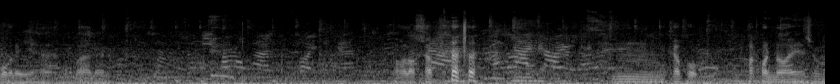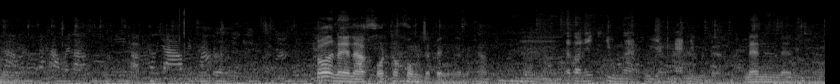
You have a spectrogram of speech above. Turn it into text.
พวกอะไรอย่างเงี้ยฮะผมว่านั้นมีเข้าโรงพยาบาลบ่อยเหมือนกันพอแล้วครับกายไม่น้อยอืมครับผมพักผ่อนน้อยฮะช่วงนี้จะถามเวลา ยาวๆไหมคะก็ในอนาคตก็คงจะเป็นอย่างนั้นนะครับอืมแต่ตอนนี้คิวงานคือยังแน่นอยู่เหมือนเดิมแน่นแน่นครับ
